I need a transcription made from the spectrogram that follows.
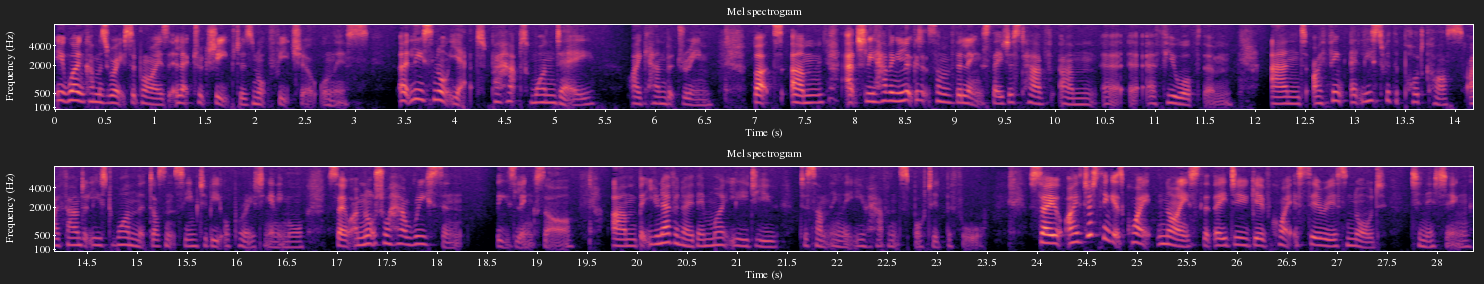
It won't come as a great surprise. Electric Sheep does not feature on this, at least not yet. Perhaps one day I can but dream. But um, actually, having looked at some of the links, they just have um, a, a, few of them. And I think, at least with the podcasts, I found at least one that doesn't seem to be operating anymore. So I'm not sure how recent these links are. Um, but you never know, they might lead you to something that you haven't spotted before. So I just think it's quite nice that they do give quite a serious nod to knitting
